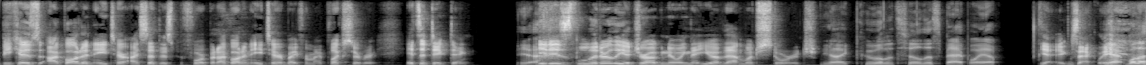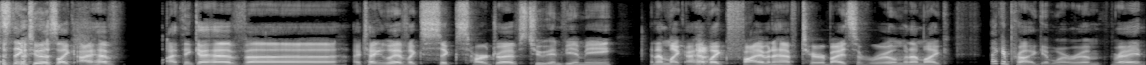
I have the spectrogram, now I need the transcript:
because I bought an eight ter. I said this before, but I bought an eight terabyte for my Plex server. It's addicting. yeah, It is literally a drug knowing that you have that much storage. You're like, cool, let's fill this bad boy up. Yeah, exactly. yeah well that's the thing too is like i have i think i have uh i technically have like six hard drives two nvme and i'm like i have like five and a half terabytes of room and i'm like i could probably get more room right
